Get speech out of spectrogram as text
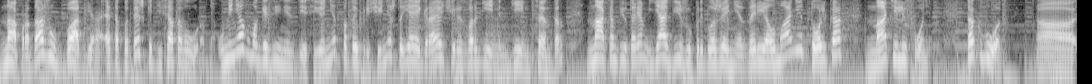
на продажу Бадгера. Это ПТшка 10 уровня. У меня в магазине здесь ее нет по той причине, что я играю через Wargaming Game Center на компьютере. Я вижу предложение за Real Money только на телефоне. Так вот, а,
